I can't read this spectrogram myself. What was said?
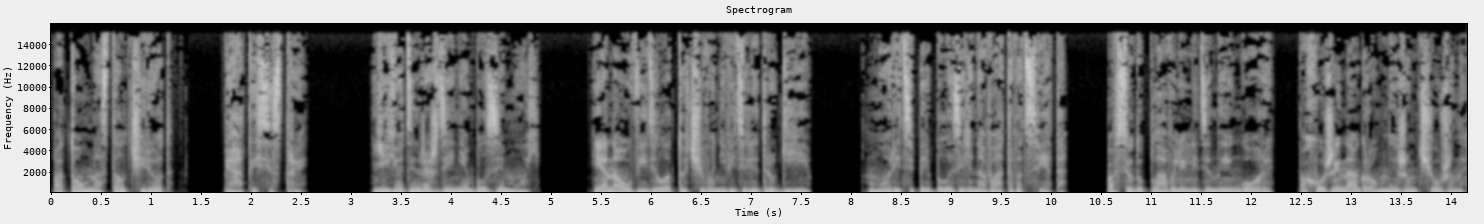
Потом настал черед пятой сестры. Ее день рождения был зимой, и она увидела то, чего не видели другие. Море теперь было зеленоватого цвета. Повсюду плавали ледяные горы, похожие на огромные жемчужины.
